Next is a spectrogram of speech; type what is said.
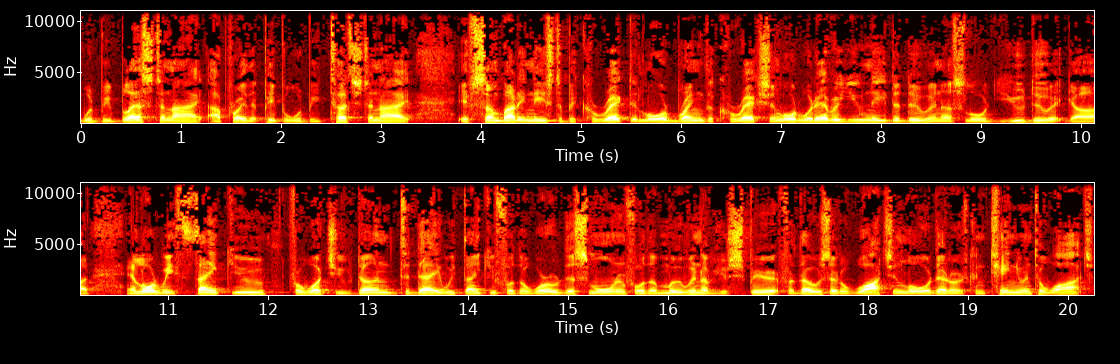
would be blessed tonight. I pray that people would be touched tonight. If somebody needs to be corrected, Lord, bring the correction, Lord. Whatever you need to do in us, Lord, you do it, God. And Lord, we thank you for what you've done today. We thank you for the word this morning, for the moving of your spirit, for those that are watching, Lord, that are continuing to watch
